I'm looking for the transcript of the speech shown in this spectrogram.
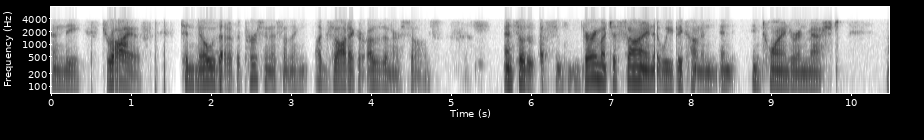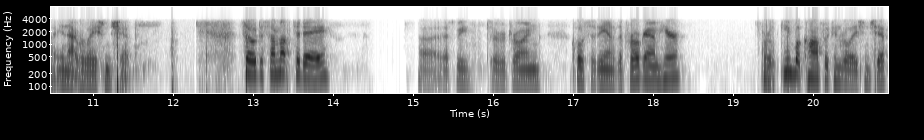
and the drive to know that other person is something exotic or other than ourselves. And so that's very much a sign that we become in, in, entwined or enmeshed uh, in that relationship. So to sum up today, uh, as we sort of drawing close to the end of the program here, we're looking about conflict in relationship,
